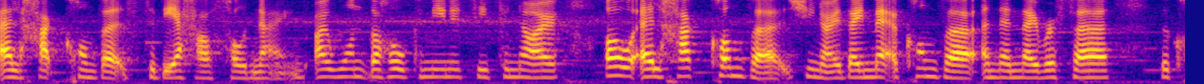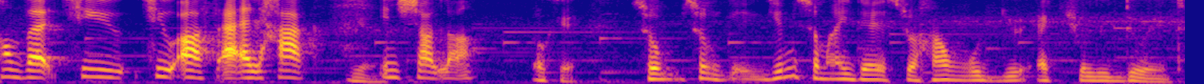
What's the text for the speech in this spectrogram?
Al Haq converts to be a household name. I want the whole community to know, oh, Al Haq converts, you know, they met a convert and then they refer the convert to to us at Al Haq, yeah. inshallah. Okay. So, so give me some idea as to how would you actually do it.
